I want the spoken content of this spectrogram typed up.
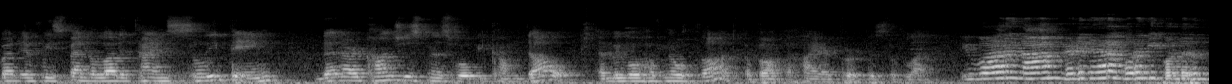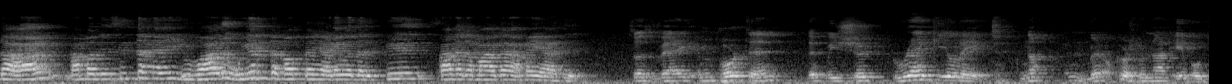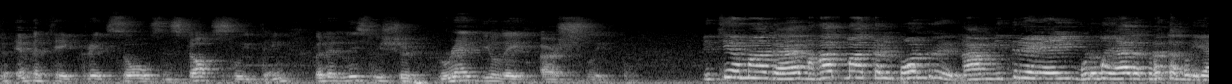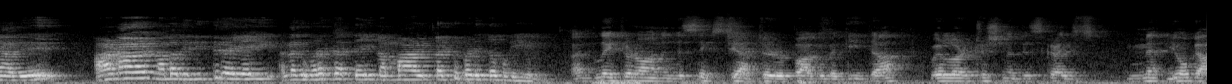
But if we spend a lot of time sleeping, then our consciousness will become dull and we will have no thought about the higher purpose of life. இவ்வாறு நாம் நெடுநேரம் உறங்கிக் கொண்டிருந்தால் நமது சிந்தனை இவ்வாறு உயர்ந்த நோக்கை அடைவதற்கு சாதகமாக அமையாது So it's very important that we should regulate. Not, well, of course, we're not able to imitate great souls and stop sleeping, but at least we should regulate our sleep. நிச்சயமாக மகாத்மாக்கள் போன்று நாம் நித்திரையை முழுமையாக துறக்க முடியாது ஆனால் நமது நித்திரையை அல்லது உறக்கத்தை நம்மால் கட்டுப்படுத்த முடியும் And later on in the sixth chapter of Bhagavad Gita, where Lord Krishna describes me- yoga,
